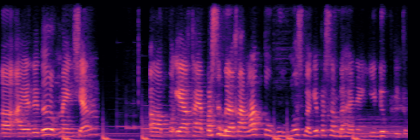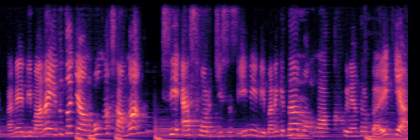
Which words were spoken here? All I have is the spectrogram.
eh, ayat itu mention pe- ya kayak persembahkanlah tubuhmu sebagai persembahan yang hidup gitu kan ya di mana itu tuh nyambung sama si as for Jesus ini di mana kita Mhm. mau ngelakuin yang terbaik ya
